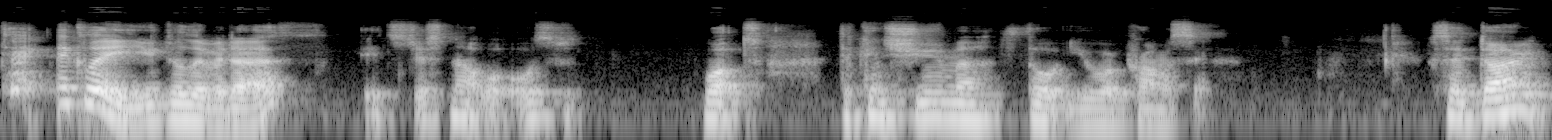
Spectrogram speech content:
Technically, you delivered earth. It's just not what was what the consumer thought you were promising. So don't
